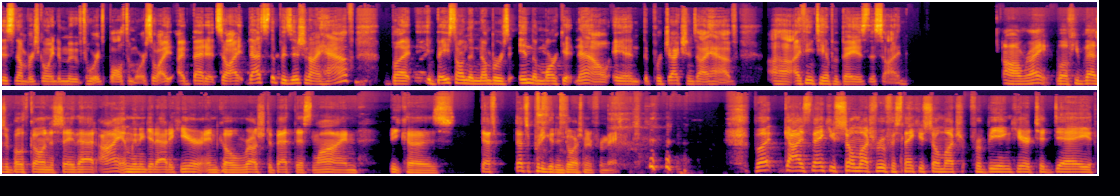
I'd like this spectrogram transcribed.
this number is going to move towards baltimore. So i i bet it. So i that's the position i have but based on the numbers in the market now and the projections i have uh, i think tampa bay is the side all right. Well, if you guys are both going to say that, I am going to get out of here and go rush to bet this line because that's that's a pretty good endorsement for me. but guys, thank you so much, Rufus. Thank you so much for being here today.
